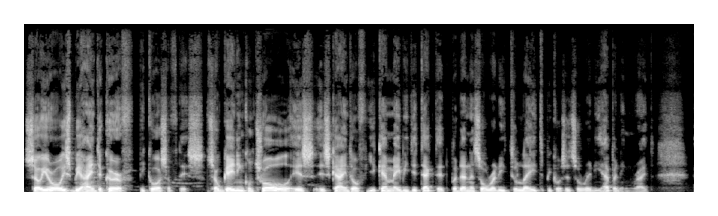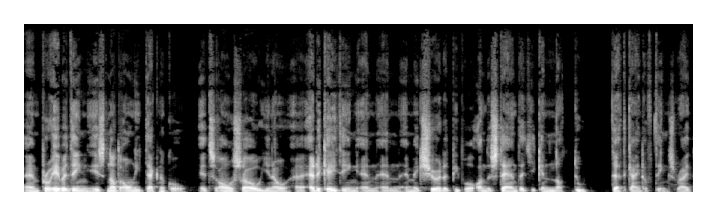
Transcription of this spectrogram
So you're always behind the curve because of this. So gaining control is is kind of you can maybe detect it, but then it's already too late because it's already happening, right? And prohibiting is not only technical; it's also you know uh, educating and and and make sure that people understand that you cannot do that kind of things, right?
